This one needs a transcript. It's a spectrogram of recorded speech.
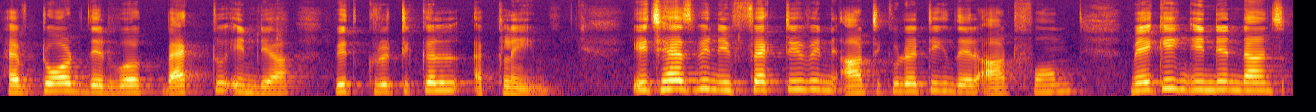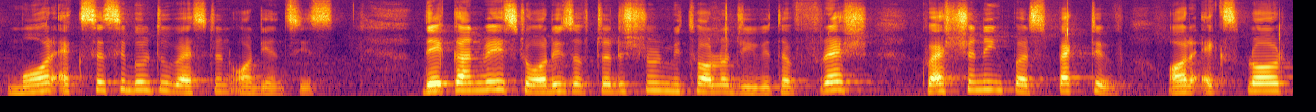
have taught their work back to India with critical acclaim. Each has been effective in articulating their art form, making Indian dance more accessible to Western audiences. They convey stories of traditional mythology with a fresh questioning perspective or explore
